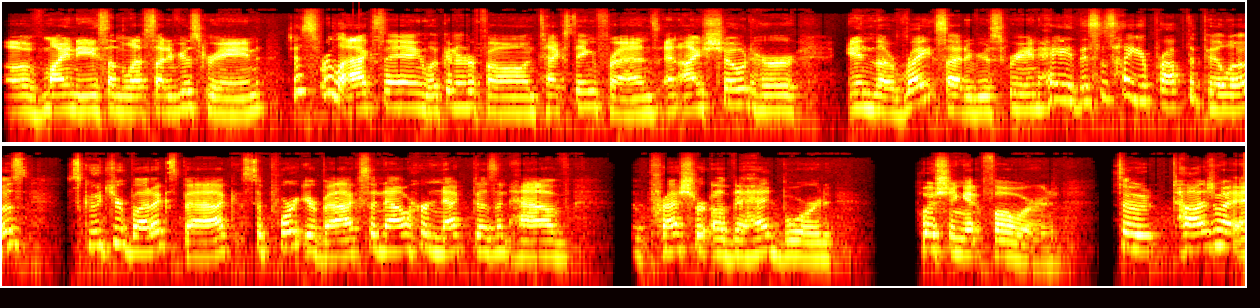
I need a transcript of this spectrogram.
of my niece on the left side of your screen, just relaxing, looking at her phone, texting friends. And I showed her in the right side of your screen, hey, this is how you prop the pillows, scoot your buttocks back, support your back. So now her neck doesn't have the pressure of the headboard pushing it forward. So Tajma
